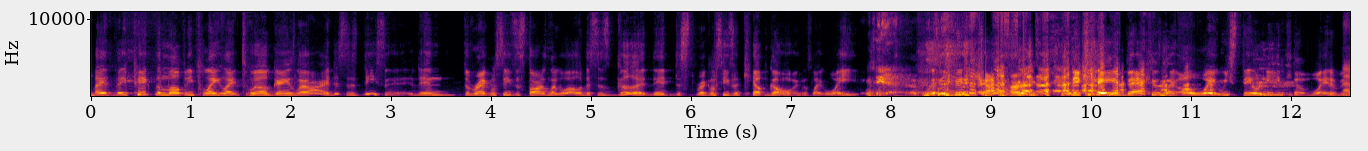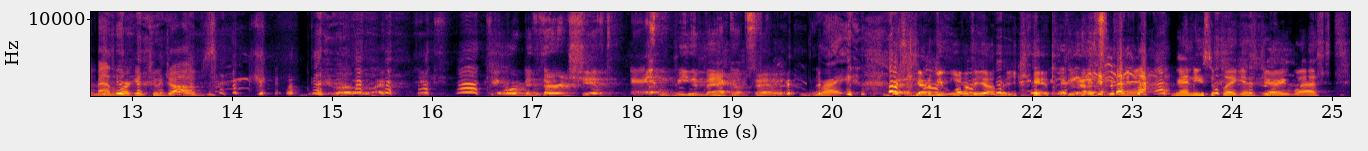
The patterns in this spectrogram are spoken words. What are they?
like they picked them up. He played like twelve games. Like, all right, this is decent. And then the regular season started. Like, whoa, this is good. Then the regular season kept going. It's like, wait, Yeah. he got hurt. And he came back. He was like, oh wait, we still need him. Wait a minute. That man's working two jobs. can work the third shift and be the backup center. Right? It's got to be one or the other. You can't. Man, man used to play against Jerry West.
